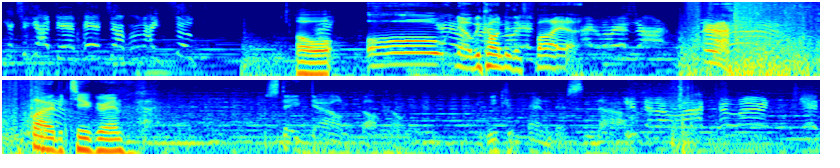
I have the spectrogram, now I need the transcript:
Get your goddamn hands off of my suit! Oh. Oh, no, we can't do the fire. My! Fire would be too grim. Stay down, Falcone. We can end this now. You got a lot to learn, kid!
